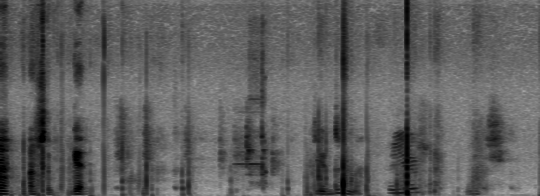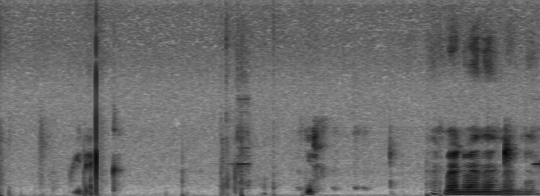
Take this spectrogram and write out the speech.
Heh açtım gel. Girdin mi? Hayır. Bir dakika. Gir. Merdivenden merdivenden.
